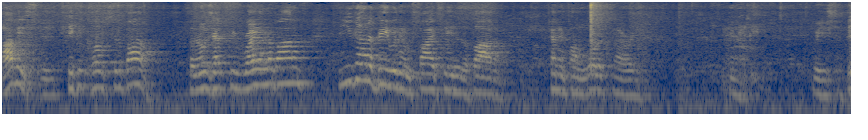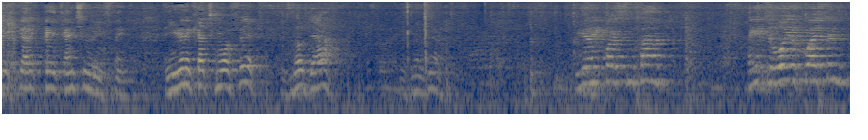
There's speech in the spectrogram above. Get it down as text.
obviously, keep it close to the bottom. Doesn't always have to be right on the bottom. You gotta be within five feet of the bottom, depending upon water clarity. You know, where you should be. You gotta pay attention to these things. And you're gonna catch more fish. There's no doubt. There's no doubt. You got any questions, Tom? I get to all your questions?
